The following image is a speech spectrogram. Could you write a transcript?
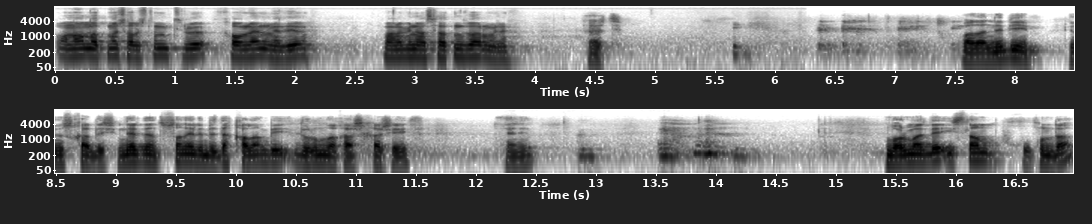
Ona anlatmaya çalıştım. Bir türlü kabullenmedi. Bana bir nasihatiniz var mı hocam? Evet. Valla ne diyeyim Yunus kardeşim. Nereden tutsan elimizde kalan bir durumla karşı karşıyayız. Yani normalde İslam hukukunda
